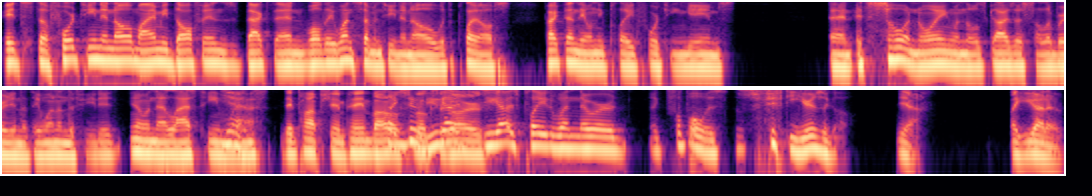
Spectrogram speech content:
It's the 14 and 0 Miami Dolphins back then. Well, they went 17 and 0 with the playoffs. Back then they only played 14 games. And it's so annoying when those guys are celebrating that they went undefeated. You know, when that last team Yeah. wins. They pop champagne It's bottles, like, dude, smoke you cigars. guys, you guys played when there were like football was, it was 50 years ago. yeah. Like you got to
